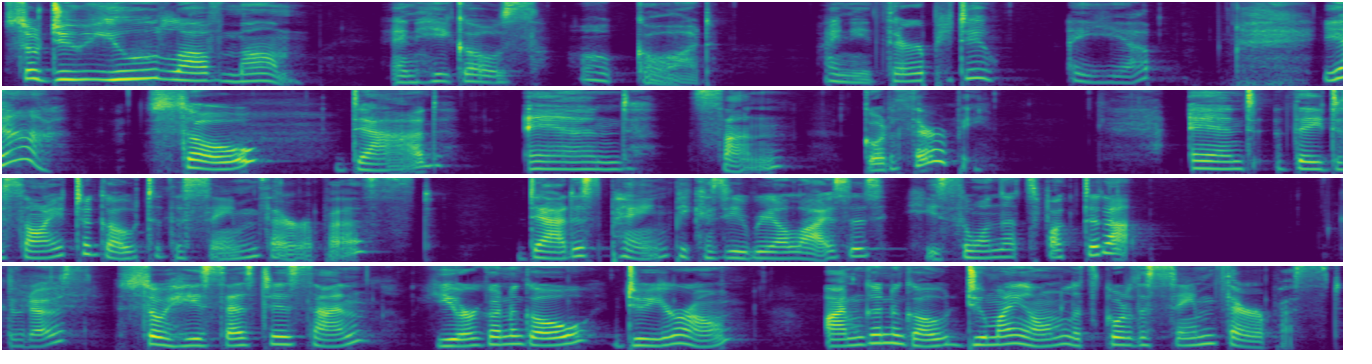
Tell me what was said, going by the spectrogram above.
So do you love mom? And he goes, Oh God, I need therapy too. Yep. Yeah. So dad and son go to therapy. And they decide to go to the same therapist. Dad is paying because he realizes he's the one that's fucked it up. Kudos. So he says to his son, You're going to go do your own. I'm going to go do my own. Let's go to the same therapist.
